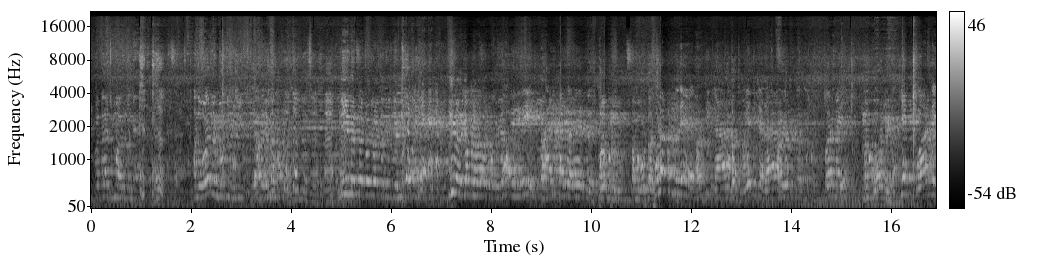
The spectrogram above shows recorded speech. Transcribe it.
இப்பதான் சும்மா அந்த ஒயர் ரெண்டு என்ன நீ என்ன வச்சிருக்கீங்க நீ வேற கப்பல வேலை சரி, அடி வரவேற்பு பண்ணு நம்ம கொடுத்தா புலா பண்ணுதே கொடுத்தீங்களா? ஏத்துட்டாரா? ஒரு மை நம்ம ஓரமையா ஏ வாரவை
